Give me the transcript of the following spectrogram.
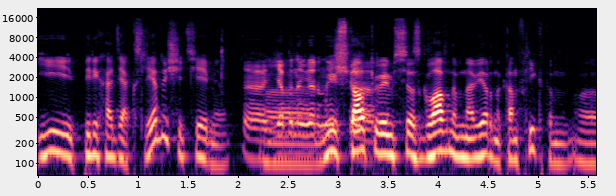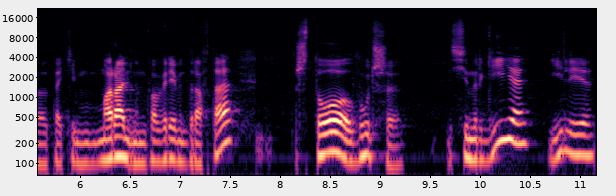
И переходя к следующей теме, э, я бы, наверное, мы еще... сталкиваемся с главным, наверное, конфликтом э, таким моральным во время драфта, что лучше синергия или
